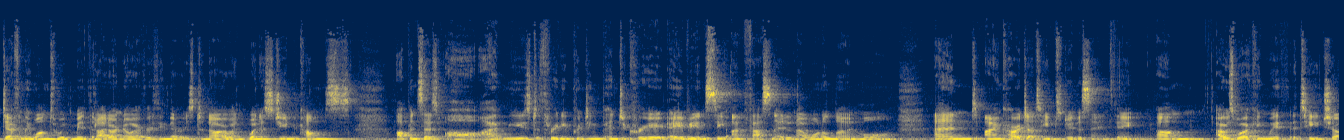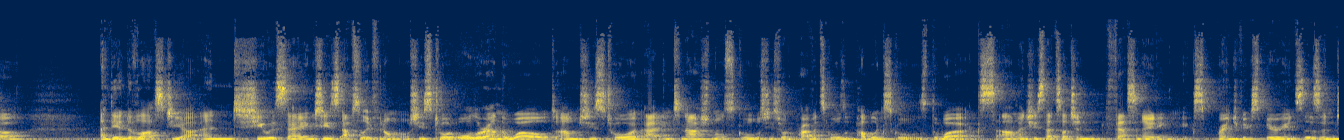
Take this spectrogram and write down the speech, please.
definitely one to admit that I don't know everything there is to know. And when a student comes up and says, "Oh, I used a 3D printing pen to create A, B, and C," I'm fascinated and I want to learn more. And I encourage our team to do the same thing. Um, I was working with a teacher at the end of last year, and she was saying she's absolutely phenomenal. She's taught all around the world. Um, she's taught at international schools. She's taught at private schools, at public schools, the works. Um, and she's had such a fascinating ex- range of experiences. And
